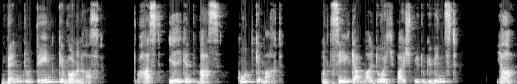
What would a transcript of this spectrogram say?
Wenn du den gewonnen hast, du hast irgendwas gut gemacht und zähl gern mal durch. Beispiel, du gewinnst, ja,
